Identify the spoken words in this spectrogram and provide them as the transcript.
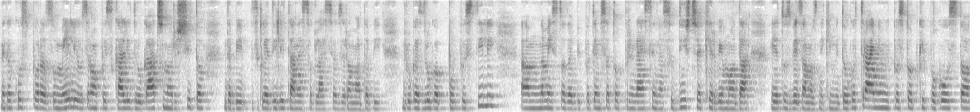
nekako sporazumeli oziroma poiskali drugačno rešitev, da bi zgladili ta nesoglasje oziroma da bi druga z drugo popustili, um, namesto da bi potem se to prinesli na sodišče, ker vemo, da je to zvezano z nekimi dolgotrajnimi postopki, pogosto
